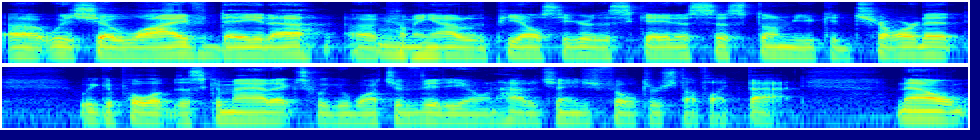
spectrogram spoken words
uh, would show live data uh, mm-hmm. coming out of the PLC or the SCADA system. You could chart it. We could pull up the schematics. We could watch a video on how to change filters, stuff like that. Now,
